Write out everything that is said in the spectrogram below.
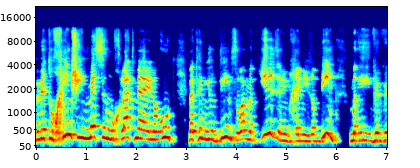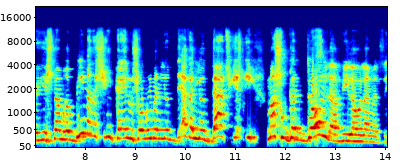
ובטוחים שהיא מסר מוחלט מהאלוהות ואתם יודעים, זורם מכיר את זה ממכם מרבים וישנם רבים אנשים כאלו שאומרים אני יודע ואני יודעת שיש לי משהו גדול להביא לעולם הזה.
